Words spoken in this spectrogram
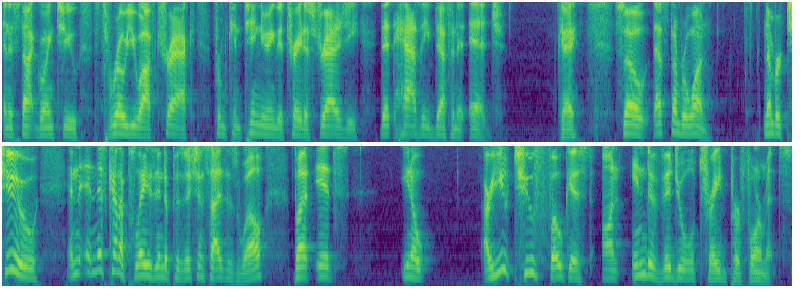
and it's not going to throw you off track from continuing to trade a strategy that has a definite edge. Okay. So that's number one. Number two, and, and this kind of plays into position size as well, but it's, you know, are you too focused on individual trade performance?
